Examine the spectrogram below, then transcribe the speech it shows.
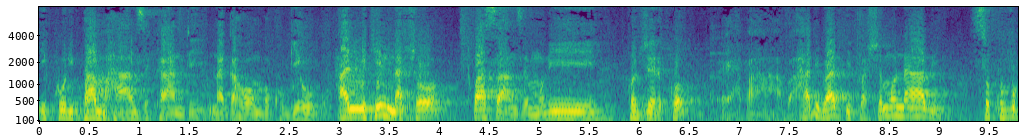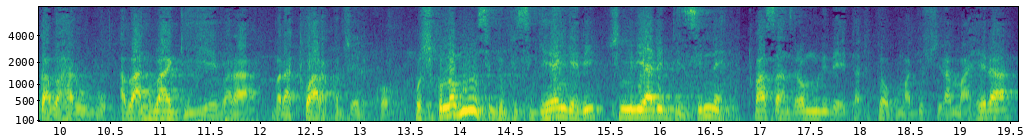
ikura ipama hanze kandi n'agahombo ku gihugu hanyuma ikindi naco twasanze muri kojeriko eh, hari babyifashemo nabi si ukuvuga abahari ubu abantu bagiye baratwara kujereko gushika uno munsi dufise igihengeri c'imiliyaridi zine twasanzeho muri leta tutoguma dushira amahera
